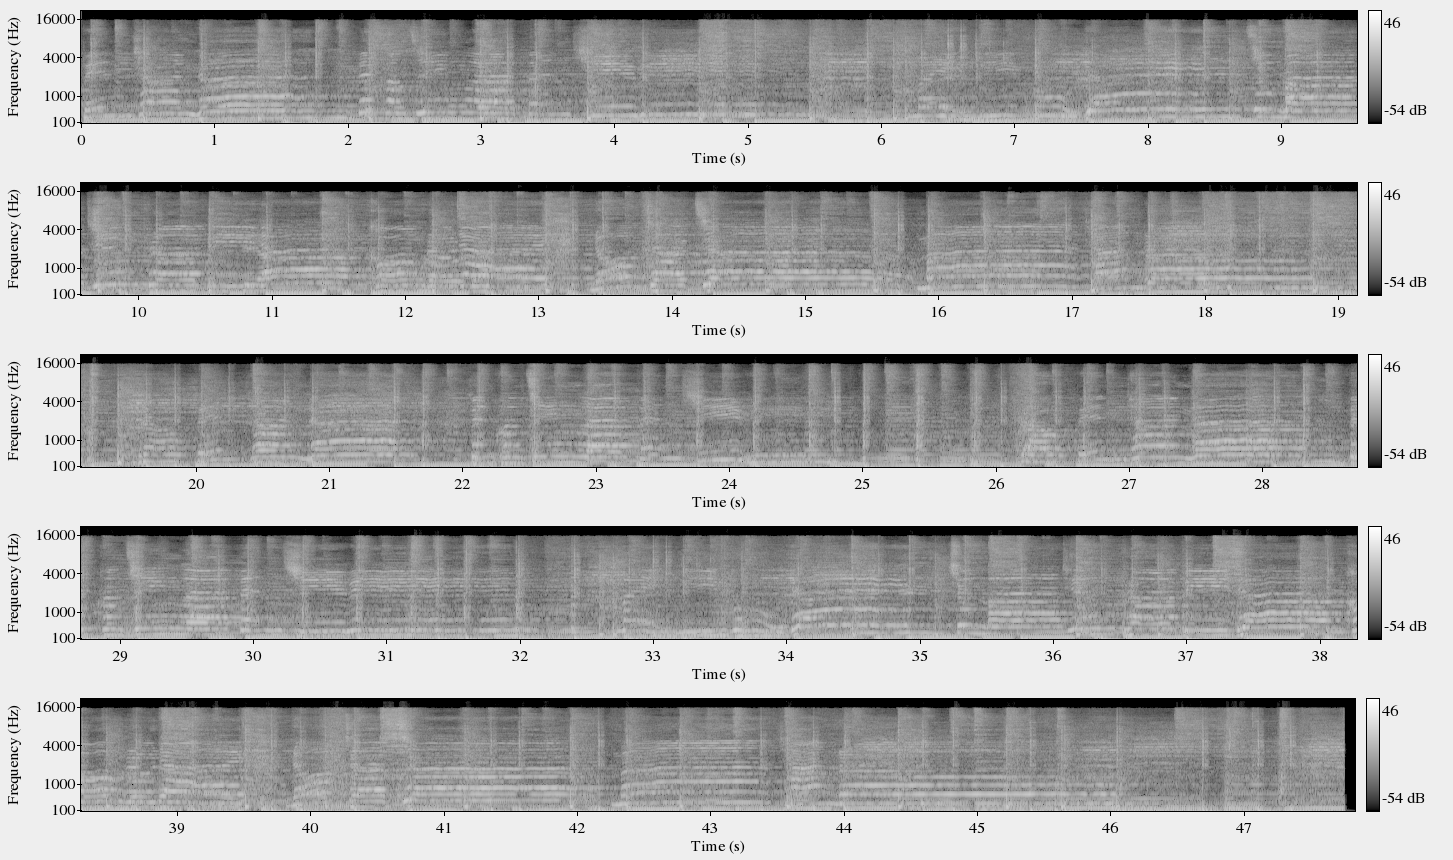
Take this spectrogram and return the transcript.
เป็นทางนั้นเป็นความจริงและเป็นชีวิต ไม่มีผู้ใดจะมาถึงพระบิดาของเราได้ นอกจากเธมาทางเรา เราเป็น 情。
